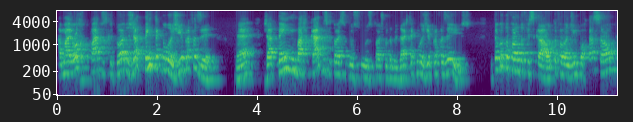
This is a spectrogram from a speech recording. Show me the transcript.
a maior parte dos escritórios já tem tecnologia para fazer, né? Já tem embarcado nos escritórios, nos escritórios de contabilidade tecnologia para fazer isso. Então, quando eu estou falando do fiscal, eu estou falando de importação,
